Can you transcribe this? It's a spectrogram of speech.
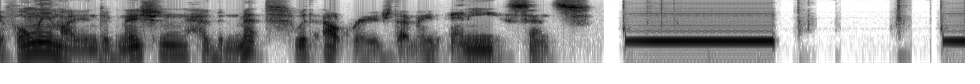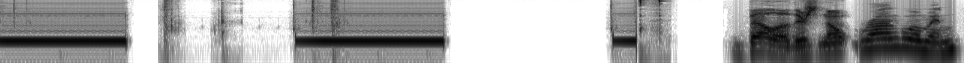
If only my indignation had been met with outrage that made any sense. Bella, there's no. Wrong woman.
